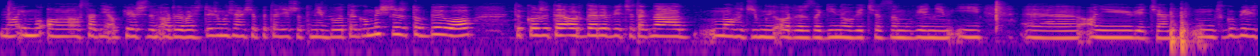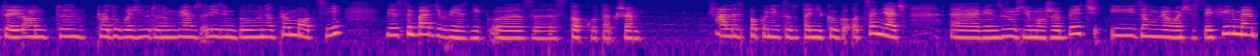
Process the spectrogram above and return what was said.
No i mu, o, ostatni, o pierwszy ten order właśnie, to już musiałam się pytać, jeszcze to nie było tego. Myślę, że to było, tylko że te ordery, wiecie, tak na, może dziś mój order zaginął, wiecie, z zamówieniem i e, oni, wiecie, mm, zgubili tutaj, on, ten produkt właśnie, który zamówiłam z Elysium był na promocji, więc tym bardziej pewnie znikł e, z stoku, także ale spoko, nie chcę tutaj nikogo oceniać, e, więc różnie może być i zamówiłam właśnie z tej firmy.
